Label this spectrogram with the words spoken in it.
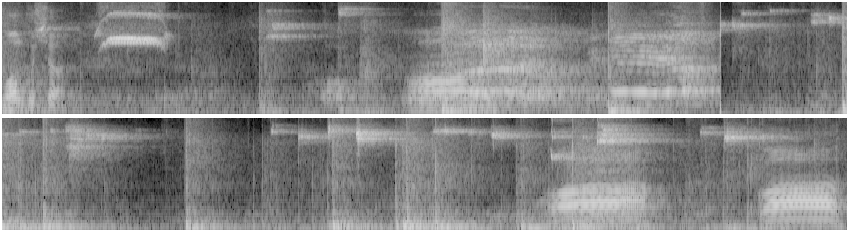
원 쿠션. 와. 와.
